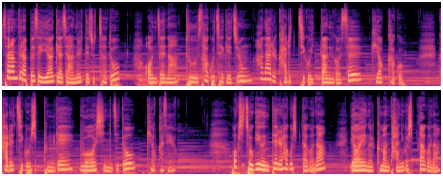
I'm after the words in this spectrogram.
사람들 앞에서 이야기하지 않을 때조차도 언제나 두 사고 체계 중 하나를 가르치고 있다는 것을 기억하고 가르치고 싶은 게 무엇인지도 기억하세요. 혹시 조기 은퇴를 하고 싶다거나 여행을 그만 다니고 싶다거나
